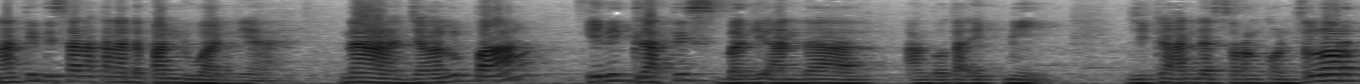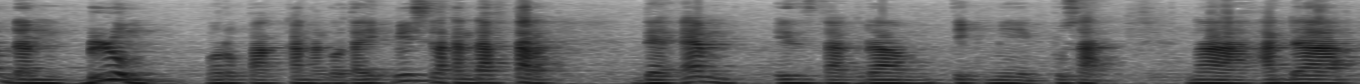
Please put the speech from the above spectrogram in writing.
Nanti di sana akan ada panduannya. Nah, jangan lupa ini gratis bagi Anda anggota IKMI. Jika Anda seorang konselor dan belum merupakan anggota IKMI, silahkan daftar DM Instagram IKMI Pusat. Nah, ada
